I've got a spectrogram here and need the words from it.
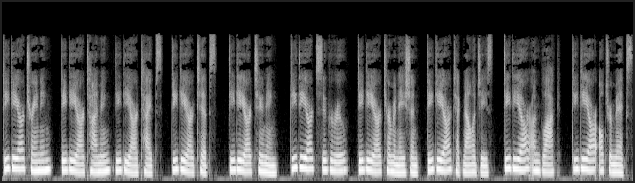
DDR Training, DDR Timing, DDR Types, DDR Tips, DDR Tuning, DDR Tsugaru, DDR Termination, DDR Technologies, DDR Unblocked, DDR Ultra Mix,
